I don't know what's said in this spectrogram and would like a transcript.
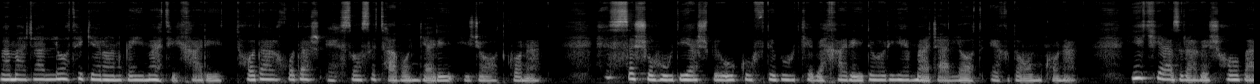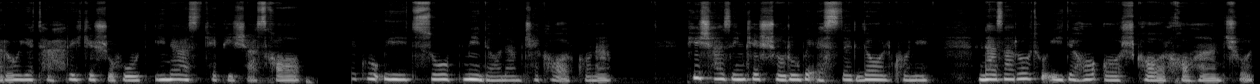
و مجلات گران قیمتی خرید تا در خودش احساس توانگری ایجاد کند. حس شهودیش به او گفته بود که به خریداری مجلات اقدام کند. یکی از روش ها برای تحریک شهود این است که پیش از خواب بگویید صبح می‌دانم چه کار کنم. پیش از اینکه شروع به استدلال کنید نظرات و ایده ها آشکار خواهند شد.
